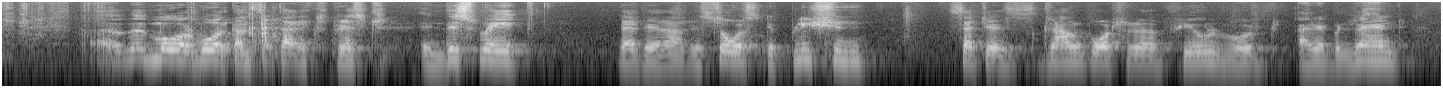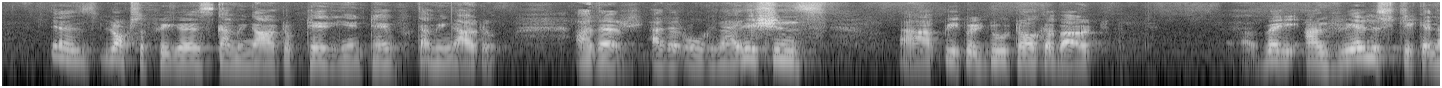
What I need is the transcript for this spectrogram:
uh, more, more concepts are expressed in this way, that there are resource depletion, such as groundwater, fuel wood, arable land. There's lots of figures coming out of TERI and TEF, coming out of other, other organizations. Uh, people do talk about very unrealistic and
